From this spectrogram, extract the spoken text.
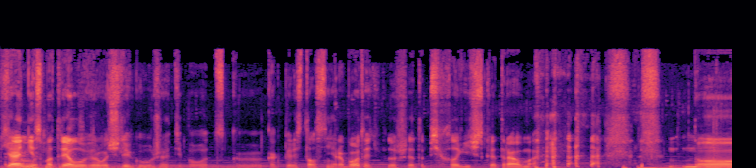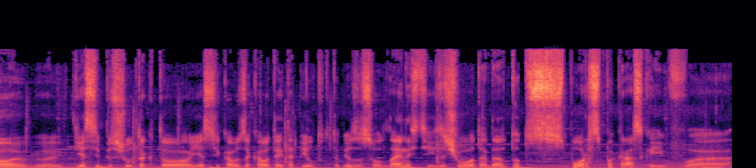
я не смотрел Overwatch Лигу уже, типа вот как перестал с ней работать, потому что это психологическая травма. Но э, если без шуток, то если кого за кого-то и топил, то топил за Soul Dynasty, из-за чего тогда тот спор с покраской в э,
